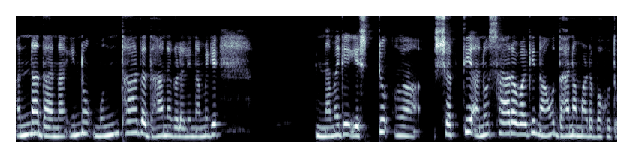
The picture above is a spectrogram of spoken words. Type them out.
ಅನ್ನದಾನ ಇನ್ನು ಮುಂತಾದ ದಾನಗಳಲ್ಲಿ ನಮಗೆ ನಮಗೆ ಎಷ್ಟು ಶಕ್ತಿ ಅನುಸಾರವಾಗಿ ನಾವು ದಾನ ಮಾಡಬಹುದು.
